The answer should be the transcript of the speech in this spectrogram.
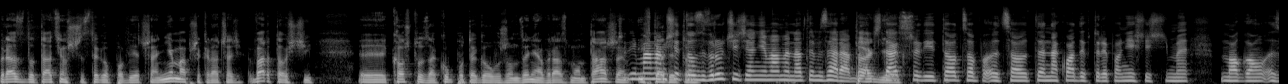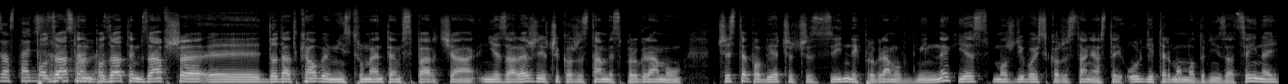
wraz z dotacją z czystego powietrza nie ma przekraczać wartości y, kosztu zakupu tego urządzenia wraz z montażem. Czyli ma nam się to zwrócić, a nie mamy na tym zarabiać, Tak tak? Czyli to, co, co te nakłady, które ponieśliśmy, mogą zostać Poza zwrócone. tym, poza tym zawsze y, dodatkowym instrumentem wsparcia, niezależnie czy korzystamy z programu Czyste Powietrze, czy z innych programów gminnych, jest możliwość skorzystania z tej ulgi termomodernizacyjnej,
